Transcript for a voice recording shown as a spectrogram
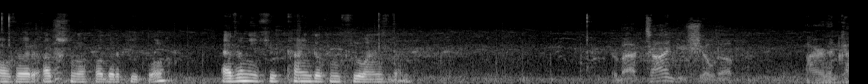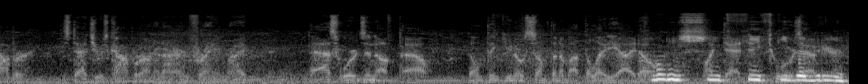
over action of other people, even if you kind of influence them. About time you showed up. Iron and copper. The statue is copper on an iron frame, right? Password's enough, pal. Don't think you know something about the Lady Ido. Holy My dad did 50 tours out degree. here.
